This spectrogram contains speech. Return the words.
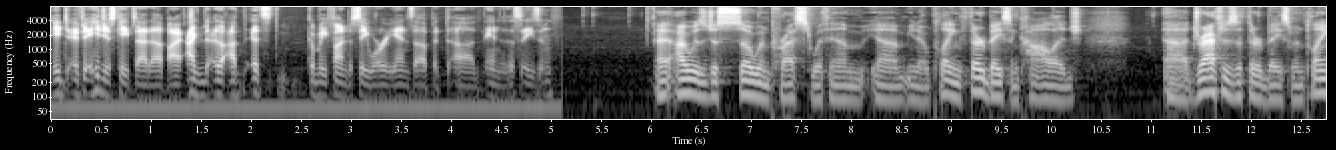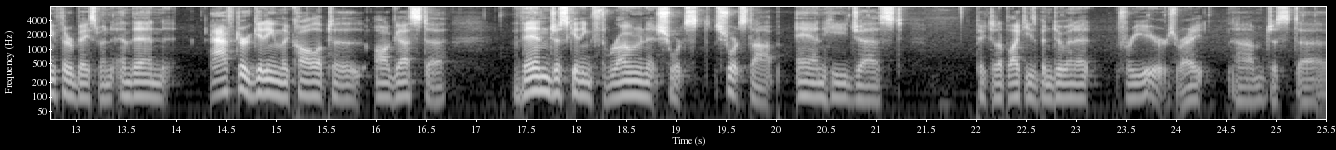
he if he just keeps that up, I, I, I it's gonna be fun to see where he ends up at uh, the end of the season. I, was just so impressed with him. Um, you know, playing third base in college, uh, drafted as a third baseman, playing third baseman, and then after getting the call up to Augusta, then just getting thrown at short shortstop, and he just picked it up like he's been doing it for years, right? Um, just uh,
